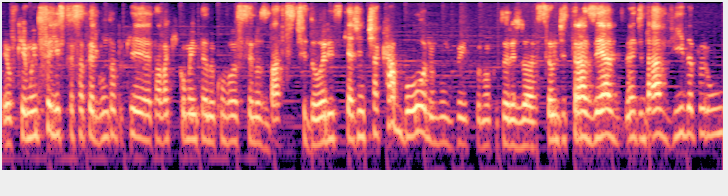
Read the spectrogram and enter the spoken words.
Eu fiquei muito feliz com essa pergunta porque estava aqui comentando com você nos bastidores que a gente acabou no movimento por uma cultura de doação de trazer, a, né, de dar vida por, um,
